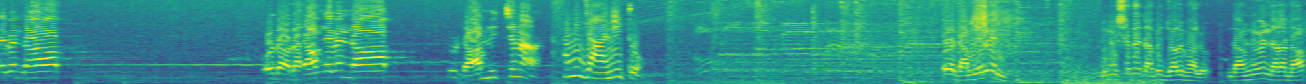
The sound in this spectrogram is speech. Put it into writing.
নেবেন ডাব ও দাদা ডাব নেবেন ডাব তো ডাব নিচ্ছে না? আমি জানি তো। ও ডাব নেবেন? তোমার সাথে ডাবের জল ভালো। ডাব নেবেন দাদা ডাব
